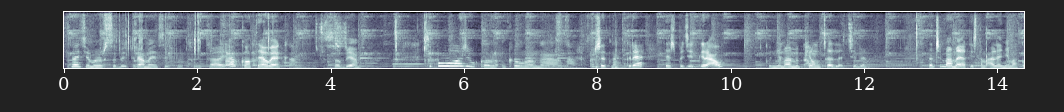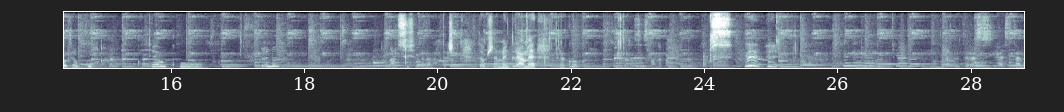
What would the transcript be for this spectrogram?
Słuchajcie, my już sobie gramy, jesteśmy tutaj, a Bardzo kotełek sobie się położył koło, koło nas. Poszedł na grę, też będzie grał, tylko nie mamy pionka dla ciebie. Znaczy mamy jakieś tam, ale nie ma kotełków. Kotełków. Patrzy się na ptaszki. Dobrze, my gramy. Teraz kogo? Ja zaraz zostanę wam. Dobra, to teraz ja jestem.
